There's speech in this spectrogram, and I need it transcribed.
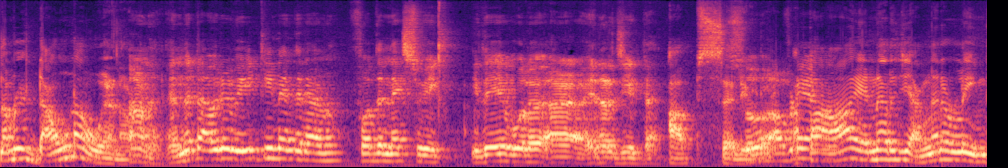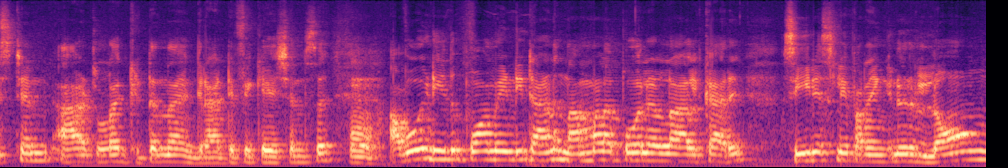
നമ്മൾ ഡൗൺ ആവുകയാണ്. ആണ്. എന്നിട്ട് അവർ വെയിറ്റ് ചെയ്യുന്ന എന്തിനാണ്? ഫോർ ദ നെക്സ്റ്റ് വീക്ക് ഇതേപോലെ എനർജി അവിടെ- ആ എനർജി അങ്ങനെയുള്ള ഇൻസ്റ്റന്റ് ആയിട്ടുള്ള കിട്ടുന്ന ഗ്രാറ്റിഫിക്കേഷൻസ് അവോയ്ഡ് ചെയ്ത് പോകാൻ വേണ്ടിയിട്ടാണ് നമ്മളെ പോലെയുള്ള ആൾക്കാർ സീരിയസ്ലി പറഞ്ഞ ഇങ്ങനെ ഒരു ലോങ്.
